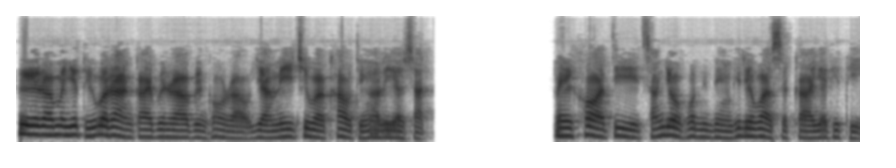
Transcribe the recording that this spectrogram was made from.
คือเราไม่ยึดถือว่าร่างกายเป็นเราเป็นของเรา อย่างนี้ชื่อว่าเข้าถึงอริยสัจในข้อที่สังโยคคนหนึ่งที่เรียกว่าสกายทิฏฐิ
